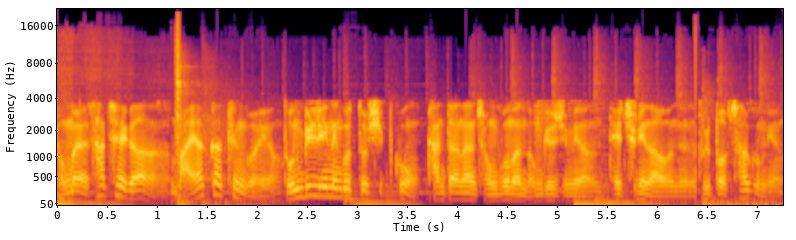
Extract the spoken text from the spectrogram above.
정말 사채가 마약 같은 거예요. 돈 빌리는 것도 쉽고 간단한 정보만 넘겨주면 대출이 나오는 불법 사고며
